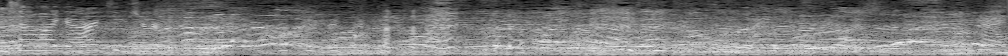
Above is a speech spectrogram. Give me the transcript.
You sound like an art teacher. okay,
